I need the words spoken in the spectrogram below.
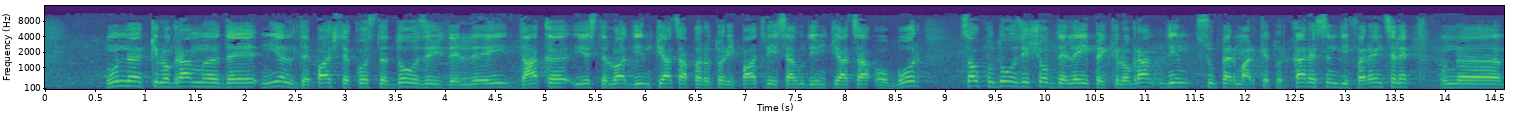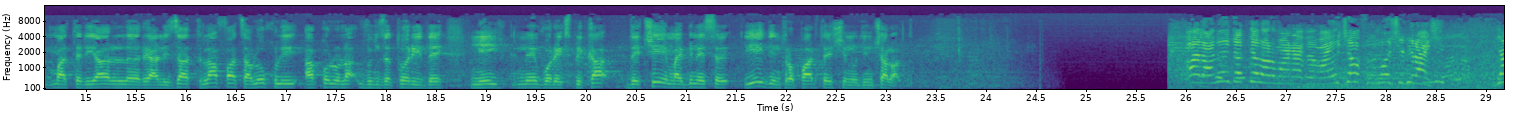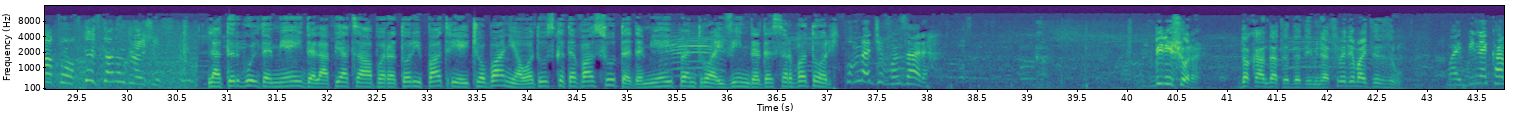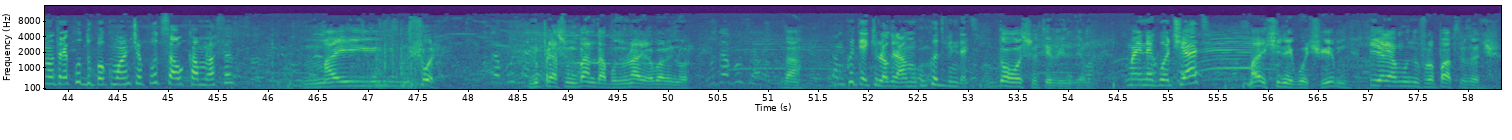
un uh, kilogram de miel de Paște costă 20 de lei dacă este luat din piața Apărătorii Patriei sau din piața Obor sau cu 28 de lei pe kilogram din supermarketuri. Care sunt diferențele? Un uh, material realizat la fața locului, acolo la vânzătorii de miei ne vor explica de ce e mai bine să iei dintr-o parte și nu din cealaltă. Hai la mii de telorman avem aici, frumos și grași. Ia poftiți că nu greșiți. La târgul de miei de la piața apărătorii patriei ciobanii au adus câteva sute de miei pentru a-i vinde de sărbători. Cum merge vânzarea? Binișoară, deocamdată de dimineață, vede mai târziu. Mai bine ca anul trecut, după cum a început, sau cam la fel? Mai ușor. Nu prea sunt bani la buzunarele oamenilor. Da, Cam cât e kilogramul? Cu cât vindeți? 200 vindem. Mai negociați? Mai și negociem. Ieri am vândut vreo 40.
